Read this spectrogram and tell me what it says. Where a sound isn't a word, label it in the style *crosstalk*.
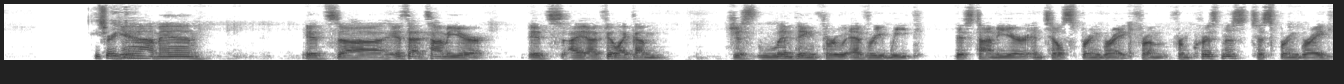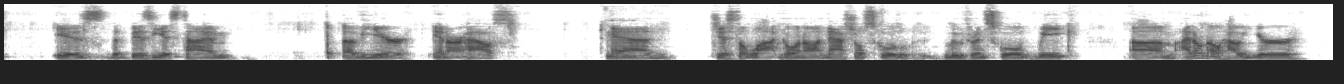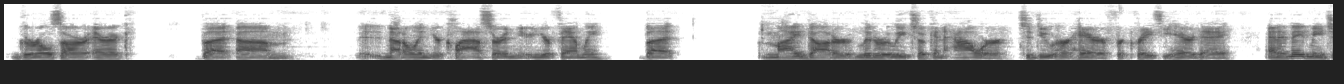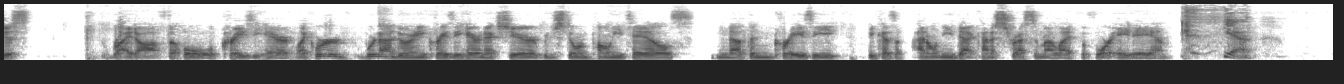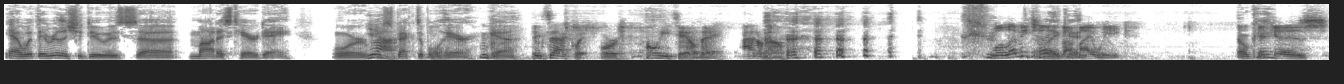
He's right here. Yeah, man. It's uh it's that time of year. It's I, I feel like I'm just limping through every week this time of year until spring break. From from Christmas to spring break is the busiest time of year in our house. And just a lot going on. National School Lutheran School Week. Um, I don't know how your girls are, Eric, but um, not only in your class or in your, family, but my daughter literally took an hour to do her hair for Crazy Hair Day, and it made me just write off the whole crazy hair. Like we're we're not doing any crazy hair next year. We're just doing ponytails, nothing crazy because I don't need that kind of stress in my life before eight a.m. *laughs* Yeah. Yeah, what they really should do is uh, modest hair day or Yeah. respectable hair. Yeah. *laughs* Exactly, or ponytail day. I don't know. *laughs* Well, let me tell like you about it. my week Okay. because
